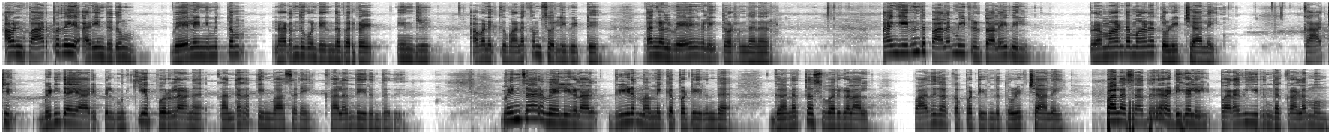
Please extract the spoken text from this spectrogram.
அவன் பார்ப்பதை அறிந்ததும் வேலை நிமித்தம் நடந்து கொண்டிருந்தவர்கள் நின்று அவனுக்கு வணக்கம் சொல்லிவிட்டு தங்கள் வேலைகளை தொடர்ந்தனர். அங்கிருந்து பல மீட்டர் தொலைவில் பிரம்மாண்டமான தொழிற்சாலை காற்றில் வெடி தயாரிப்பில் முக்கிய பொருளான கந்தகத்தின் வாசனை கலந்து இருந்தது. மின்சார வேலிகளால் கிரீடம் அமைக்கப்பட்டிருந்த கனத்த சுவர்களால் பாதுகாக்கப்பட்டிருந்த தொழிற்சாலை பல சதுர அடிகளில் பரவியிருந்த களமும்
